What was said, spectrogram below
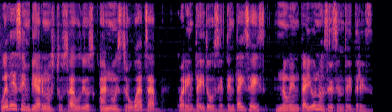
Puedes enviarnos tus audios a nuestro WhatsApp 4276 9163.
